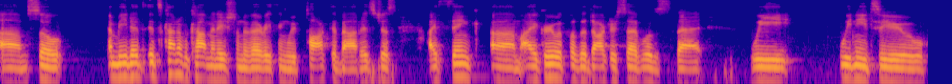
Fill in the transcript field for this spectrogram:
Um, so, I mean, it, it's kind of a combination of everything we've talked about. It's just, I think, um, I agree with what the doctor said was that we we need to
